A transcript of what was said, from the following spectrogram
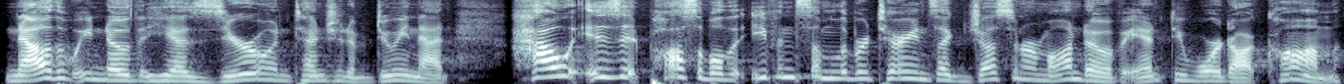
now that we know that he has zero intention of doing that, how is it possible that even some libertarians like Justin Raimondo of antiwar.com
